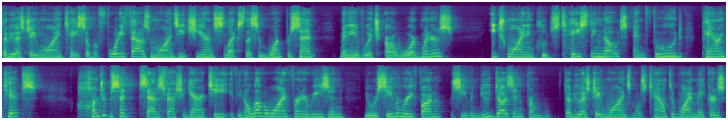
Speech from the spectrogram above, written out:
WSJ Wine tastes over 40,000 wines each year and selects less than 1%, many of which are award winners. Each wine includes tasting notes and food pairing tips. 100% satisfaction guarantee. If you don't love a wine for any reason, You'll receive a refund, receive a new dozen from WSJ Wine's most talented winemakers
